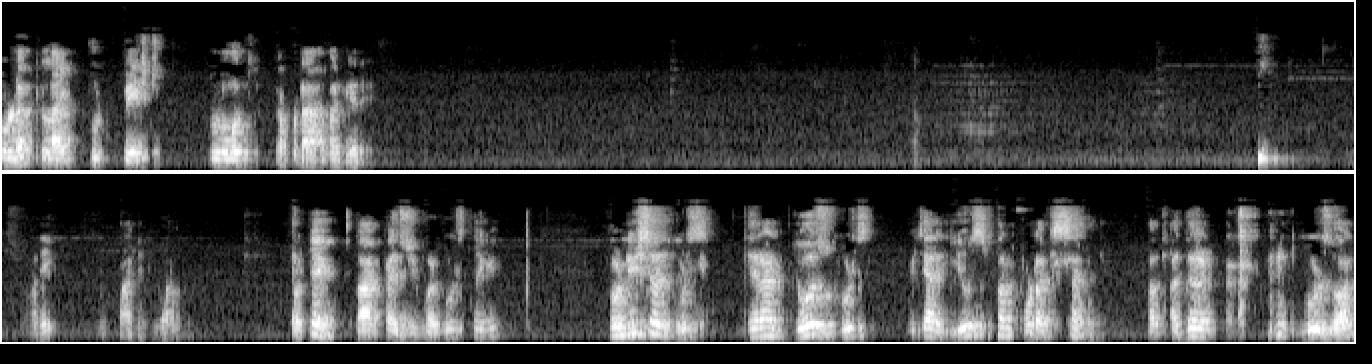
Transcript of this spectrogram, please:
પ્રોડક્ટ લાઇક ટૂથપેસ્ટ ક્લોથ કપડા વગેરે. સોરી પાણી પીવાનું Okay, so our consumer goods થઈ ગઈ. Producer goods there are those goods which are used for production. Or other goods or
